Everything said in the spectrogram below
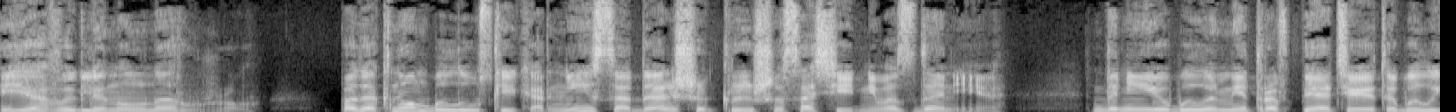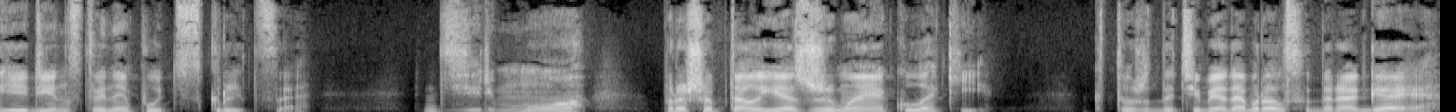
Я выглянул наружу. Под окном был узкий карниз, а дальше крыша соседнего здания. До нее было метров пять, и это был единственный путь скрыться. «Дерьмо!» — прошептал я, сжимая кулаки. «Кто же до тебя добрался, дорогая?»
